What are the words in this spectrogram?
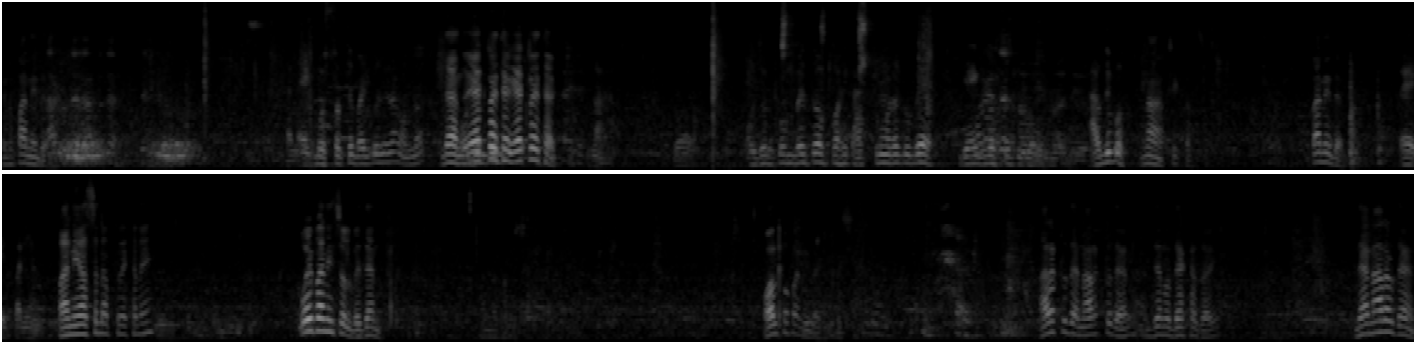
একটু পানি দেন। এক বস্তাতে বাইর করি না আমরা দেন একটাই থাক একটাই থাক। না ওজন কমবে তো পরে কাস্টমার যে এক বস্তা আর দিব? না ঠিক আছে। পানি দেন। এই পানি পানি আছে না আপনার এখানে? ওই পানি চলবে দেন। অল্প পানি লাগবে বেশি। আরেকটু দেন আরেকটু দেন যেন দেখা যায়। দেন আরও দেন।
